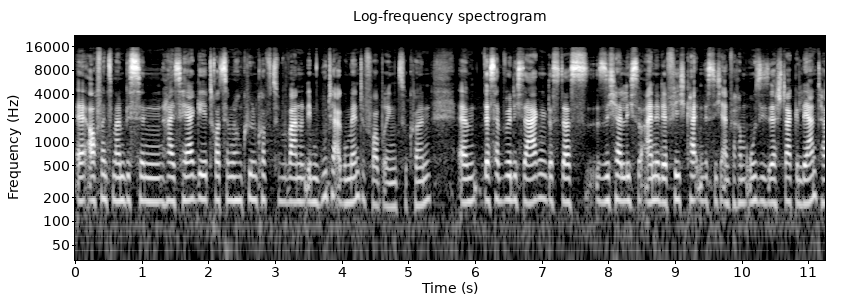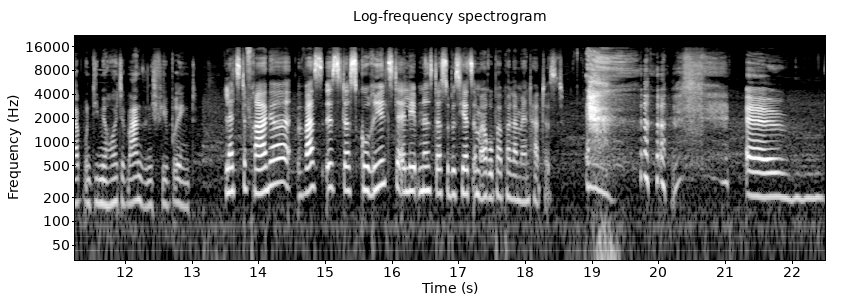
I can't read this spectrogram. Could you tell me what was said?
äh, auch wenn es mal ein bisschen heiß hergeht, trotzdem noch einen kühlen Kopf zu bewahren und eben gute Argumente vorbringen zu können. Ähm, deshalb würde ich sagen, dass das sicherlich so eine der Fähigkeiten ist, die ich einfach am OSI sehr stark gelernt habe und die mir heute wahnsinnig viel bringt. Letzte Frage. Was ist das skurrilste Erlebnis, das du bis jetzt im Europaparlament hattest? ähm,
